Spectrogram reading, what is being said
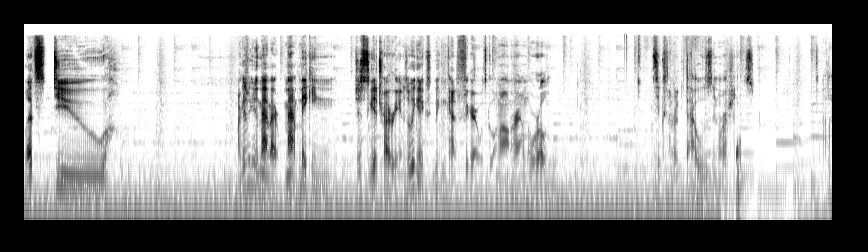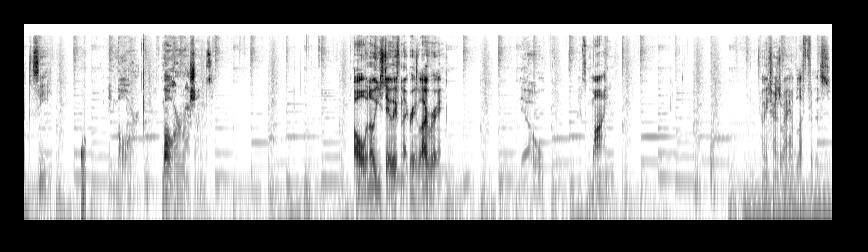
Let's do. I guess we can do map, map, map making just to get a trireme, so we can we can kind of figure out what's going on around the world. Six hundred thousand Russians. That's what I'd like to see. Need more, more Russians. Oh no, you stay away from that great library. No, that's mine. How many turns do I have left for this?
